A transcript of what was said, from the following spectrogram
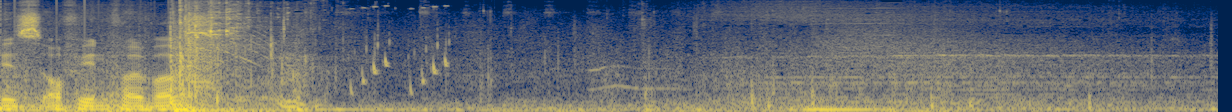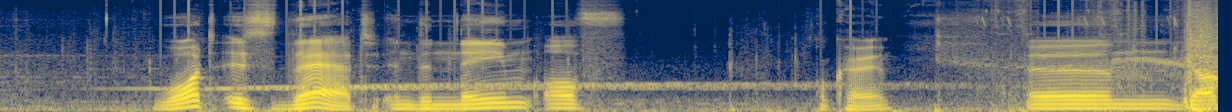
ist auf jeden Fall was. What is that in the name of... Okay. Ähm, da...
